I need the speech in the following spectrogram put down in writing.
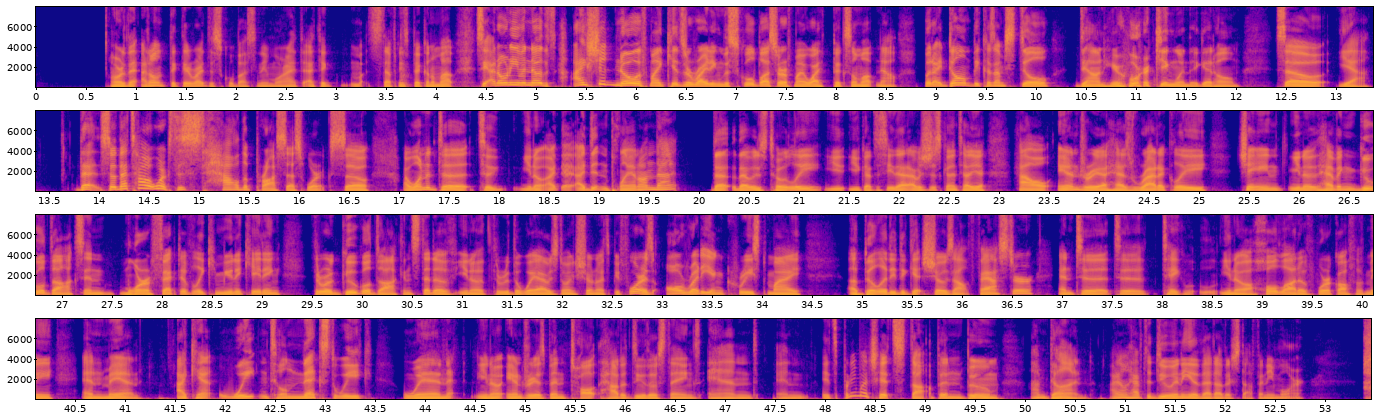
Or they, I don't think they ride the school bus anymore. I, th- I think Stephanie's picking them up. See, I don't even know this. I should know if my kids are riding the school bus or if my wife picks them up now, but I don't because I'm still down here working when they get home. So yeah, that so that's how it works. This is how the process works. So I wanted to to you know I I didn't plan on that that that was totally you, you got to see that. I was just going to tell you how Andrea has radically changed, you know, having Google Docs and more effectively communicating through a Google Doc instead of, you know, through the way I was doing show notes before has already increased my ability to get shows out faster and to to take, you know, a whole lot of work off of me and man, I can't wait until next week when you know Andrea's been taught how to do those things and and it's pretty much hit stop and boom I'm done. I don't have to do any of that other stuff anymore.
